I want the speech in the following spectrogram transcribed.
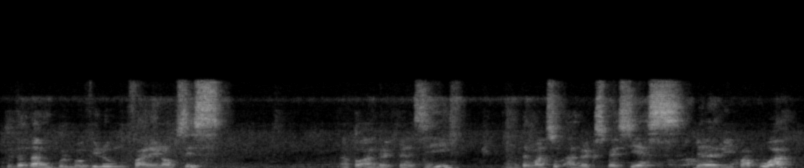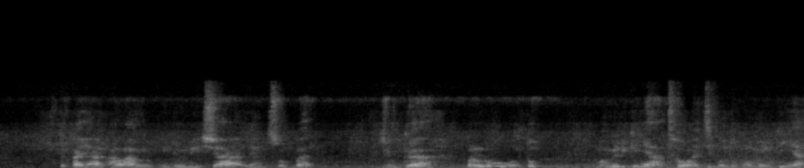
itu tentang Bulbopilum phalaenopsis atau anggrek dasi yang termasuk anggrek spesies dari Papua kekayaan alam Indonesia yang sobat juga perlu untuk memilikinya atau wajib untuk memilikinya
